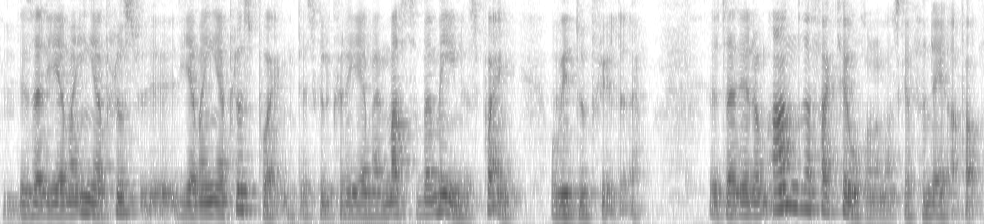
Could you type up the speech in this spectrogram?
Det vill säga det ger mig inga, plus, det ger mig inga pluspoäng. Det skulle kunna ge mig massor med minuspoäng om vi inte uppfyllde det. Utan det är de andra faktorerna man ska fundera på.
